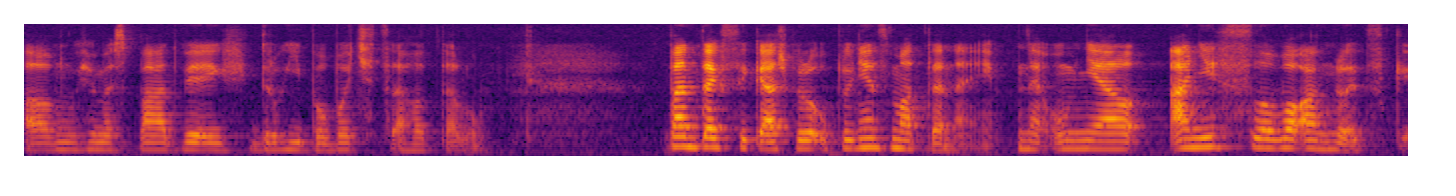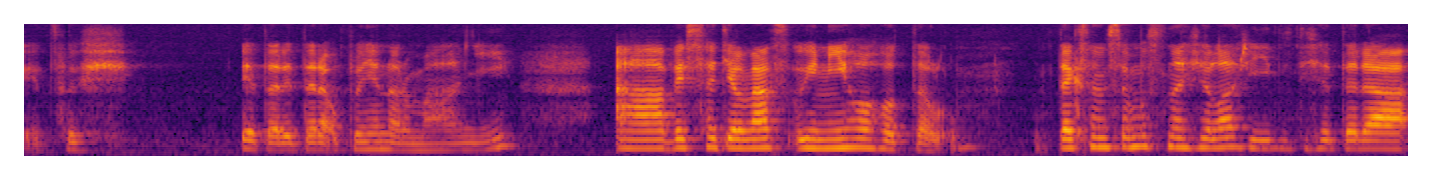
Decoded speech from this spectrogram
a můžeme spát v jejich druhý pobočce hotelu. Pan taxikář byl úplně zmatený, neuměl ani slovo anglicky, což je tady teda úplně normální, a vysadil nás u jiného hotelu. Tak jsem se mu snažila říct, že teda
